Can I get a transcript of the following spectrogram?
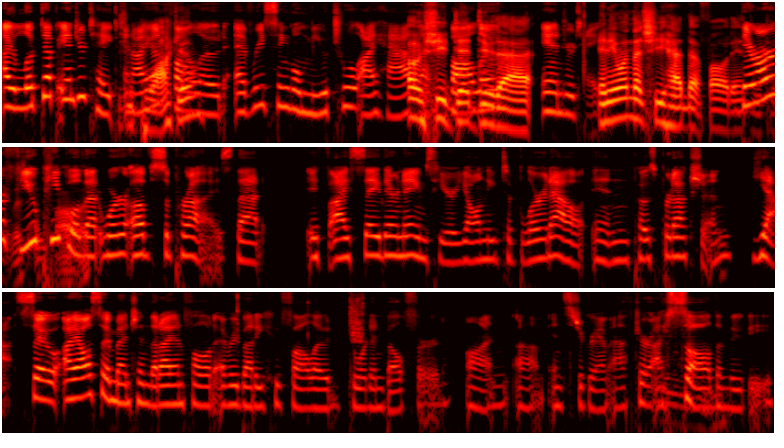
I looked up Andrew Tate Did and I block him? unfollowed every single mutual I had. Oh, that she did do that. Andrew Tate. Anyone that she had that followed Andrew there are a Tate was few people unfollowed. that were of surprise that if I say their names here, y'all need to blur it out in post production. Yeah, so I also mentioned that I unfollowed everybody who followed Jordan Belfort on um, Instagram after I saw the movie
